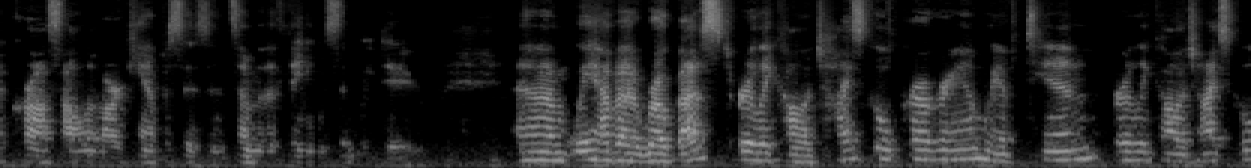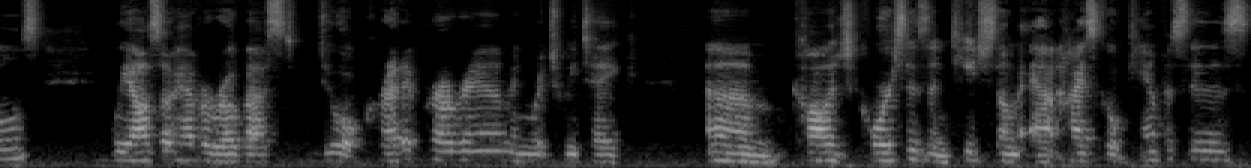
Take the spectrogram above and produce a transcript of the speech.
across all of our campuses and some of the things that we do. Um, we have a robust early college high school program. We have 10 early college high schools. We also have a robust dual credit program in which we take um, college courses and teach them at high school campuses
